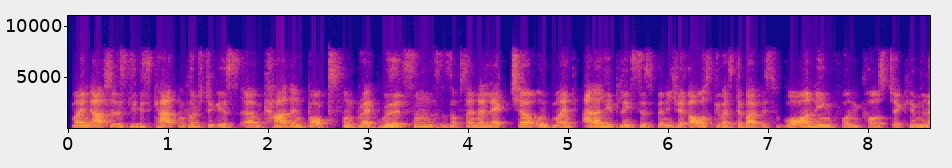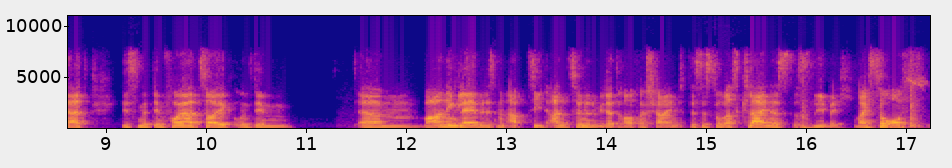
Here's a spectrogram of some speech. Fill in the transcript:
Mein absolutes liebes Kartenkunststück ist ähm, Card and Box von Greg Wilson. Das ist auf seiner Lecture. Und mein allerlieblingstes, wenn ich rausgehe, was ich dabei habe, ist Warning von Jack Himmler. Das mit dem Feuerzeug und dem ähm, Warning-Label, das man abzieht, anzündet und wieder drauf erscheint. Das ist so was Kleines, das liebe ich. Mach ich so oft.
